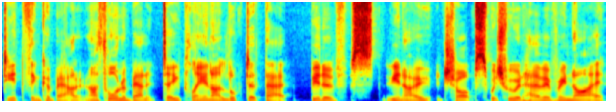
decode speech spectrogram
did think about it, and I thought about it deeply, and I looked at that bit of you know chops which we would have every night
